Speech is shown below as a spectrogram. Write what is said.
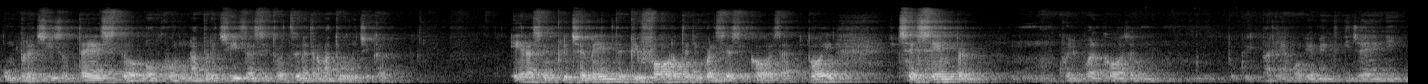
un preciso testo o con una precisa situazione drammaturgica, era semplicemente più forte di qualsiasi cosa. Poi c'è sempre quel qualcosa, parliamo ovviamente di geni,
